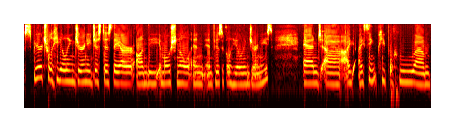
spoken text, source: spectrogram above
spiritual healing journey just as they are on the emotional and, and physical healing journeys. And uh, I, I think people who um,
